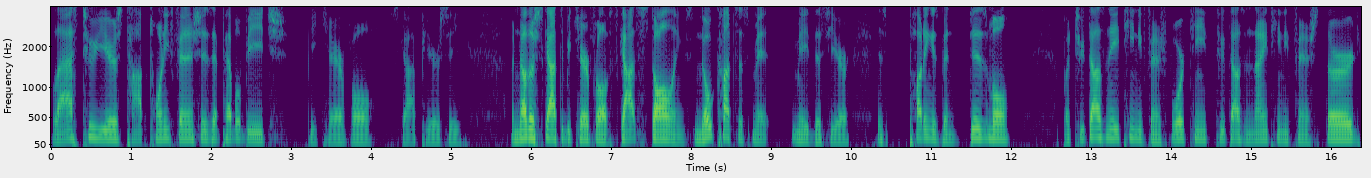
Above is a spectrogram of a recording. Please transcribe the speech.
Last two years, top 20 finishes at Pebble Beach. Be careful, Scott Piercy. Another Scott to be careful of, Scott Stallings. No cuts this made this year. His putting has been dismal, but 2018 he finished 14th. 2019 he finished third.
